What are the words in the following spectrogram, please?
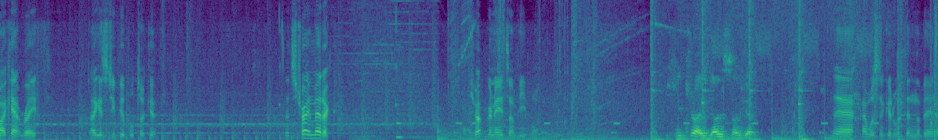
I can't Wraith. I guess two people took it. Let's try Medic. Drop grenades on people. You should try Gunslinger. Eh, I wasn't good within the beta.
